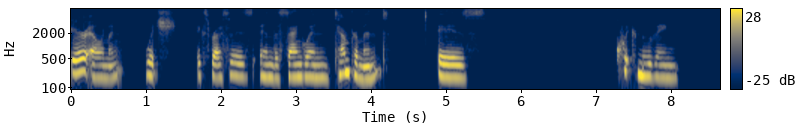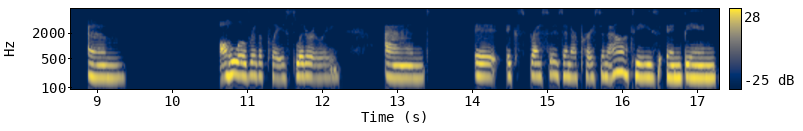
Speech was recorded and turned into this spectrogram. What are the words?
air element, which expresses in the sanguine temperament, is quick moving, um, all over the place, literally. And it expresses in our personalities in being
